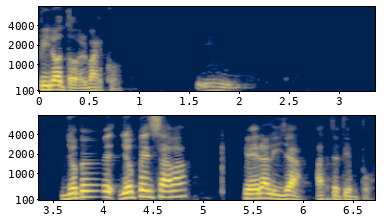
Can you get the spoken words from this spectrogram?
piloto el barco. Mm, Yo, yo pensaba que era ya hace tiempo.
